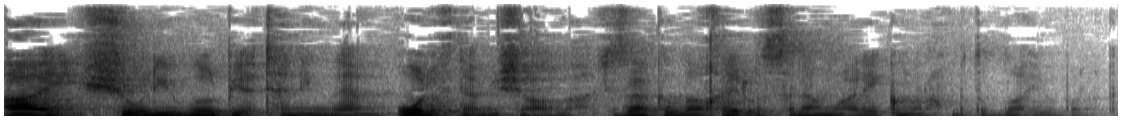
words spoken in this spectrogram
I surely will be attending them, all of them, inshallah. Jazakallah khair. Wassalamu alaikum wa rahmatullahi wa barakatuh.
